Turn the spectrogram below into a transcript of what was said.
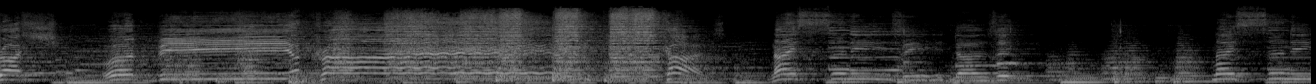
rush would be a crime. Cause nice and easy Nice and easy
